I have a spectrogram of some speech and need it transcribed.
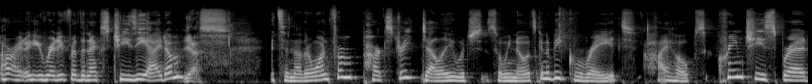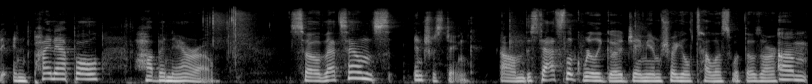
All right, are you ready for the next cheesy item? Yes. It's another one from Park Street Deli, which so we know it's going to be great. High hopes. Cream cheese spread in pineapple habanero. So that sounds interesting. Um, the stats look really good, Jamie. I'm sure you'll tell us what those are. Um,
